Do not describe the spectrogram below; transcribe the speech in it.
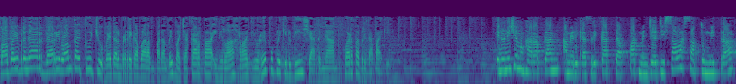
Selamat pagi pendengar dari lantai 7 Medan Merdeka Barat Padan 5 Jakarta. Inilah Radio Republik Indonesia dengan Warta Berita Pagi. Indonesia mengharapkan Amerika Serikat dapat menjadi salah satu mitra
